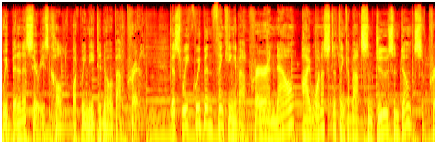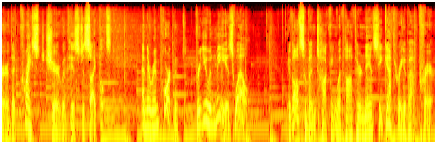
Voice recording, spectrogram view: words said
we've been in a series called What We Need to Know About Prayer. This week we've been thinking about prayer, and now I want us to think about some do's and don'ts of prayer that Christ shared with his disciples. And they're important for you and me as well. We've also been talking with author Nancy Guthrie about prayer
